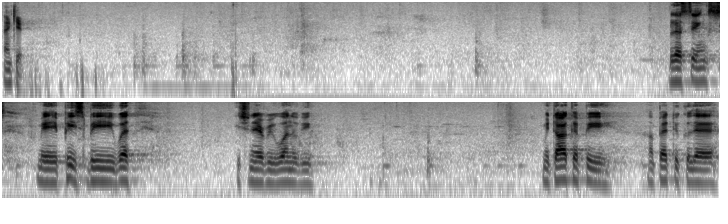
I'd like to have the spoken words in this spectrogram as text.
Thank you. Blessings. May peace be with each and every one of you. Mitakapi, apetukule,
